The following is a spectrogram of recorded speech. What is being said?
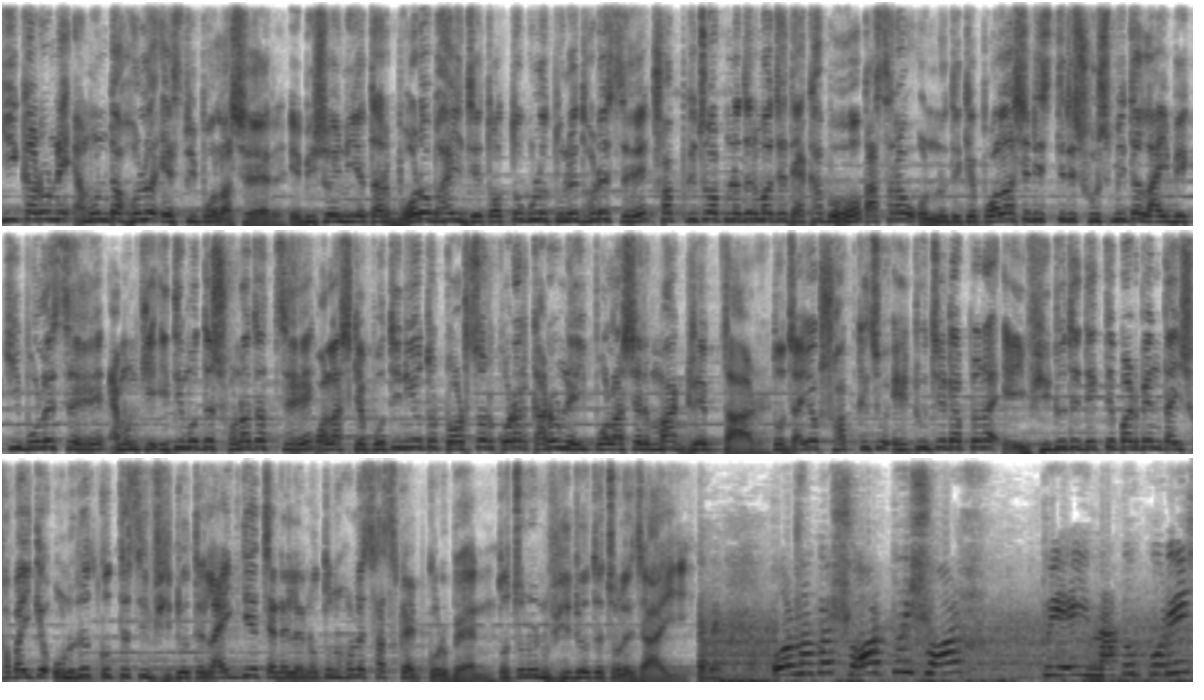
কি কারণে এমনটা হলো এসপি পলাশের? এ বিষয় নিয়ে তার বড় ভাই যে তত্ত্বগুলো তুলে ধরেছে, সবকিছু আপনাদের মাঝে দেখাবো। তাছাড়াও অন্যদিকে পলাশের স্ত্রী সুস্মিতা লাইভে কি বলেছে, এমনকি ইতিমধ্যে শোনা যাচ্ছে, পলাশকে প্রতিনিয়ত টর্চার করার কারণেই পলাশের মা গ্রেপ্তার। তো যাই হোক, সবকিছু এ টু জেড আপনারা এই ভিডিওতে দেখতে পারবেন, তাই সবাইকে অনুরোধ করতেছি ভিডিওতে লাইক দিয়ে চ্যানেলে নতুন হলে সাবস্ক্রাইব করবেন। তো চলুন ভিডিওতে চলে যাই। ওর মাকা শর্ট তুই শর্ট। তুই এই নাটক করিস,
